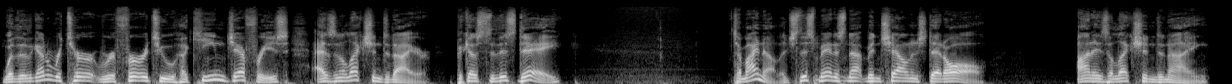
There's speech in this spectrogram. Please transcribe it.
whether they're going to refer, to Hakeem Jeffries as an election denier, because to this day, to my knowledge, this man has not been challenged at all on his election denying.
